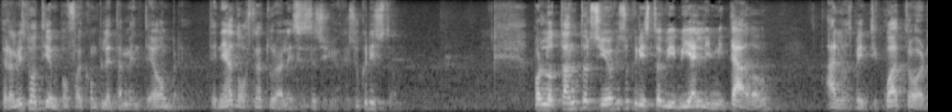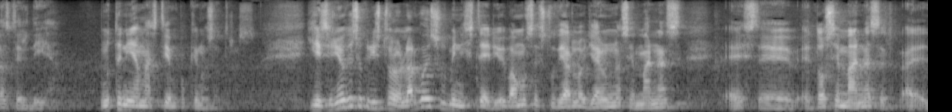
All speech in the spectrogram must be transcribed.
pero al mismo tiempo fue completamente hombre. Tenía dos naturalezas el Señor Jesucristo. Por lo tanto, el Señor Jesucristo vivía limitado a las 24 horas del día. No tenía más tiempo que nosotros. Y el Señor Jesucristo a lo largo de su ministerio, y vamos a estudiarlo ya en unas semanas, este, dos semanas, eh,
